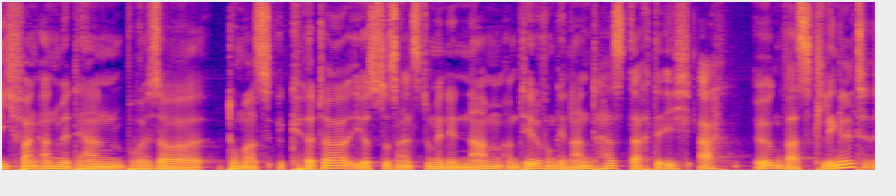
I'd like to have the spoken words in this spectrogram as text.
Ich fange an mit Herrn Professor Thomas Kötter. Justus, als du mir den Namen am Telefon genannt hast, dachte ich, ach, irgendwas klingelt.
